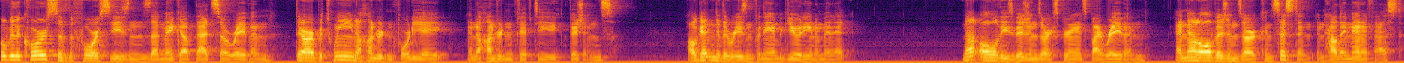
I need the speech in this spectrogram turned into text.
Over the course of the four seasons that make up That's So Raven, there are between 148 and 150 visions. I'll get into the reason for the ambiguity in a minute. Not all of these visions are experienced by Raven, and not all visions are consistent in how they manifest.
